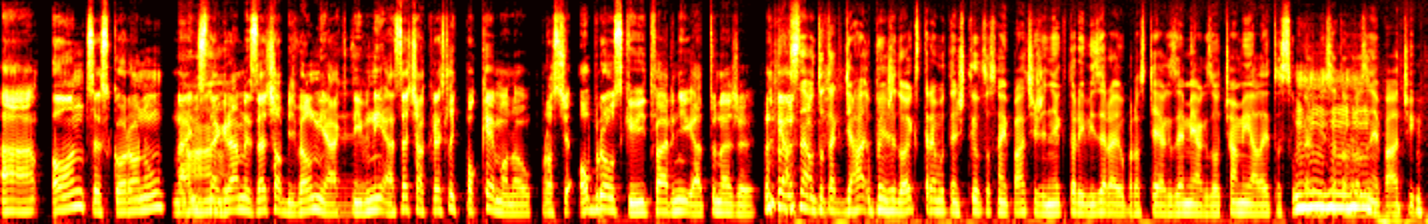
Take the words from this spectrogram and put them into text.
A on cez koronu na. Instagrame začal byť veľmi aktívny a začal kresliť Pokémonov. Proste obrovský výtvarník a tu na, že... Jasné, on to tak ďahá úplne, že do extrému ten štýl, to sa mi páči, že niektorí vyzerajú proste jak zemiak s očami, ale je to super, mne sa to hrozne páči.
